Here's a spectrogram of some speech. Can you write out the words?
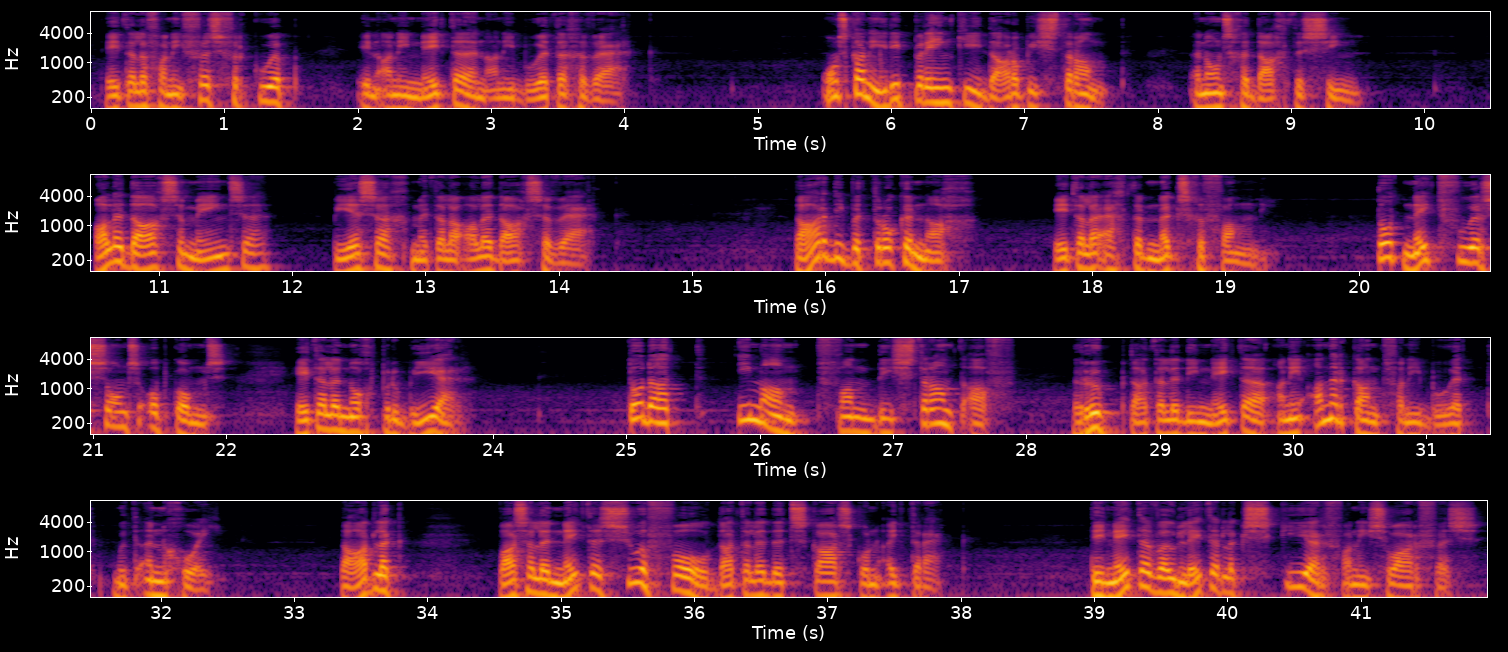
het hulle van die vis verkoop en aan die nette en aan die bote gewerk. Ons kan hierdie prentjie daar op die strand in ons gedagtes sien. Alledaagse mense besig met hulle alledaagse werk. Daardie betrokke nag het hulle egter niks gevang nie. Tot net voor sonsopkoms het hulle nog probeer. Totdat iemand van die strand af roep dat hulle die nette aan die ander kant van die boot moet ingooi. Dadelik was hulle nette so vol dat hulle dit skaars kon uittrek. Die nette wou letterlik skeur van die swaar vis.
